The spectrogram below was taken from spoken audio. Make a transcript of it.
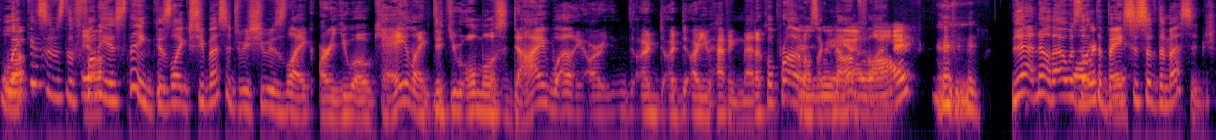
like Yep. this was the Yep. funniest thing because like she messaged me she was like are you okay like did you almost die like, are, are are are you having medical problems i was like no i'm fine yeah, no, that was like the basis of the message.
